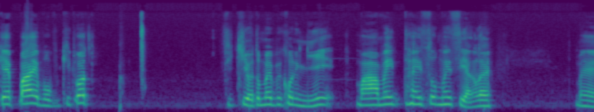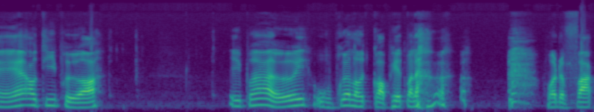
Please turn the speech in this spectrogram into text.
เก็บไปผมคิดว่า สีเขียวทำไมเป็นคนอย่างนี้ มาไม่ให้ซุ้มให้เสียงเลย แหม เอาทีเผื่อไอ้บ้าเอ้ยโอ้เพื่อนเรากรอบเพชรมาแล้ว what the fuck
